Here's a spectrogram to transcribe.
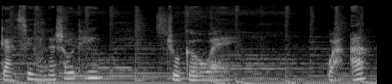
感谢您的收听，祝各位晚安。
